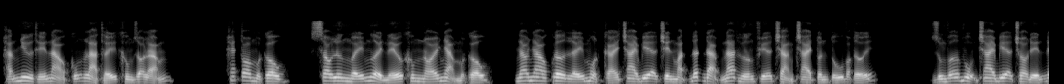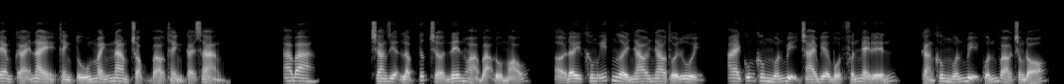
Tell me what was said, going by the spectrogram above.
hắn như thế nào cũng là thấy không rõ lắm. Hét to một câu, sau lưng mấy người nếu không nói nhảm một câu nhao nhao cơ lấy một cái chai bia trên mặt đất đạp nát hướng phía chàng trai tuân tú vào tới. Dùng vỡ vụn chai bia cho đến đem cái này thanh tú mánh nam chọc vào thành cái sàng a ba. Trang diện lập tức trở nên hỏa bạo đổ máu, ở đây không ít người nhao nhao thối lui, ai cũng không muốn bị chai bia bột phấn nhảy đến, càng không muốn bị cuốn vào trong đó,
